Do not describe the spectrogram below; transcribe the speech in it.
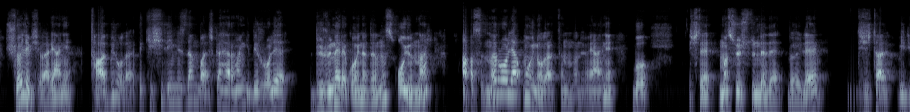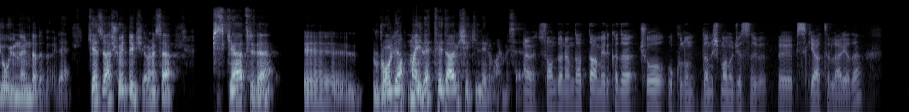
şöyle bir şey var yani tabir olarak da kişiliğimizden başka herhangi bir role bürünerek oynadığımız oyunlar aslında rol yapma oyunu olarak tanımlanıyor. Yani bu işte masa üstünde de böyle, dijital video oyunlarında da böyle. Keza şöyle bir şey var. Mesela psikiyatride e, rol yapma ile tedavi şekilleri var mesela. Evet, son dönemde hatta Amerika'da çoğu okulun danışman hocası, e, psikiyatrlar ya da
